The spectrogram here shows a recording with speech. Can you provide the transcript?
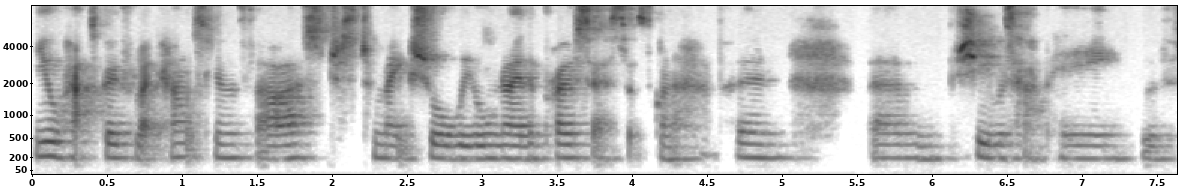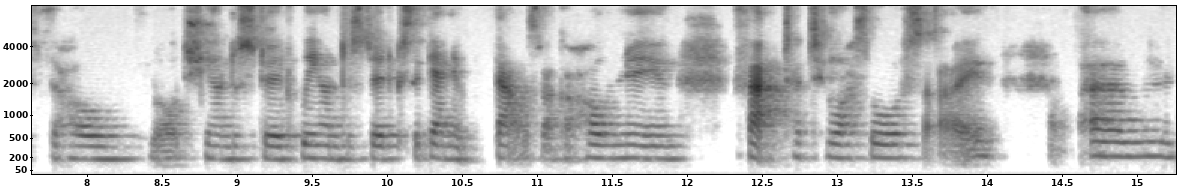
You all had to go for like counselling first, just to make sure we all know the process that's going to happen. Um, she was happy with the whole lot. She understood. We understood because again, it, that was like a whole new factor to us also. Um,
